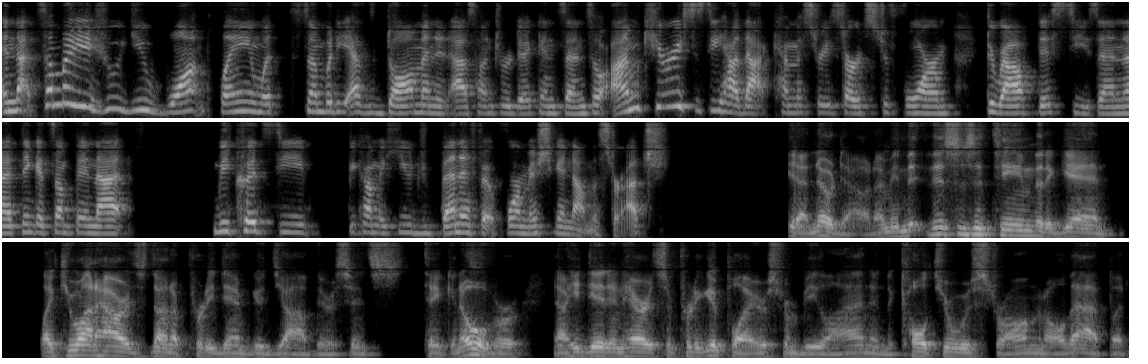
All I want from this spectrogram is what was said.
and that's somebody who you want playing with somebody as dominant as Hunter Dickinson. So I'm curious to see how that chemistry starts to form throughout this season, and I think it's something that we could see become a huge benefit for Michigan down the stretch. Yeah, no doubt. I mean, th- this is a team that, again, like Juwan Howard's done a pretty damn good job there since taking over. Now, he did inherit some pretty good players from Beilein, and the culture was strong and all that, but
